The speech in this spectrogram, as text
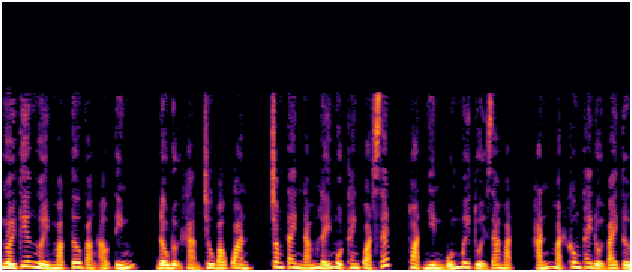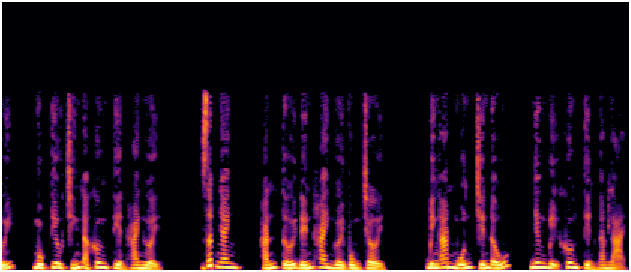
Người kia người mặc tơ vàng áo tím, đầu đội khảm châu báo quan, trong tay nắm lấy một thanh quạt xếp, thoạt nhìn 40 tuổi ra mặt, hắn mặt không thay đổi bay tới, mục tiêu chính là khương tiền hai người. Rất nhanh, hắn tới đến hai người vùng trời. Bình An muốn chiến đấu, nhưng bị khương tiền ngăn lại.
